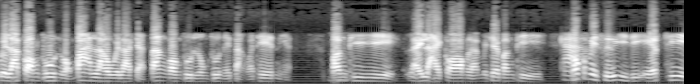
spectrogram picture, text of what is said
เวลากองทุนของบ้านเราเวลาจัดตั้งกองทุนลงทุนในต่างประเทศเนี่ย บางทีหลาย ๆ กองแหละไม่ใช่บางทีค่ะเขาก็ไปซื้อ ETF ที่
